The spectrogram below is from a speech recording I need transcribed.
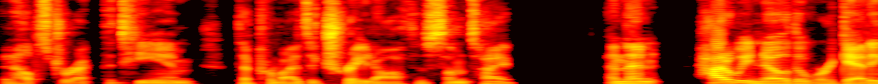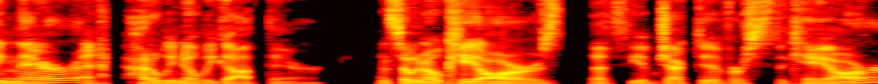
that helps direct the team, that provides a trade off of some type. And then how do we know that we're getting there? And how do we know we got there? And so in OKRs, that's the objective versus the KR.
